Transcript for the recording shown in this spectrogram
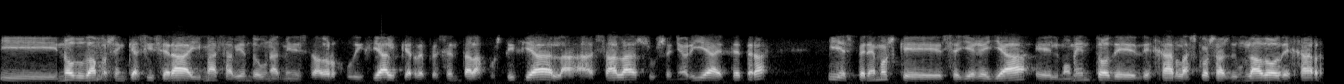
y no dudamos en que así será y más habiendo un administrador judicial que representa la justicia, la sala, su señoría, etcétera y esperemos que se llegue ya el momento de dejar las cosas de un lado, dejar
